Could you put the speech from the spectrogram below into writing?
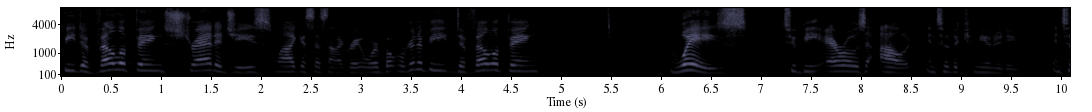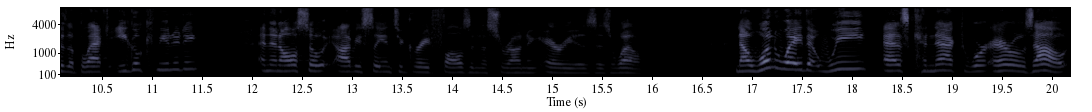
be developing strategies. Well, I guess that's not a great word, but we're going to be developing ways to be arrows out into the community, into the Black Eagle community, and then also, obviously, into Great Falls and the surrounding areas as well. Now, one way that we as Connect were arrows out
